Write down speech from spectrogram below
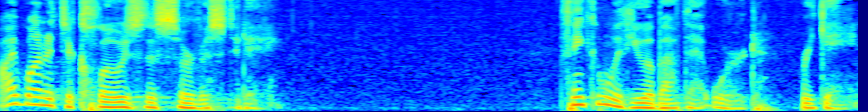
I wanted to close this service today thinking with you about that word, regain.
